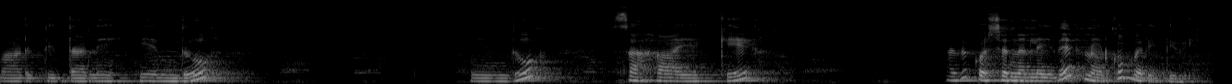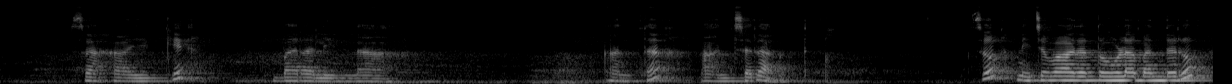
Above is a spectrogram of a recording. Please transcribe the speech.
ಮಾಡುತ್ತಿದ್ದಾನೆ ಎಂದು ಎಂದು ಸಹಾಯಕ್ಕೆ ಅದು ಕ್ವಶನ್ನಲ್ಲೇ ಇದೆ, ನೋಡ್ಕೊಂಡು ಬರಿತೀವಿ. ಸಹಾಯಕ್ಕೆ ಬರಲಿಲ್ಲ ಅಂತ ಆನ್ಸರ್ ಆಗುತ್ತೆ. ಸೊ, ನಿಜವಾದ ತೋಳ ಬಂದರೂ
